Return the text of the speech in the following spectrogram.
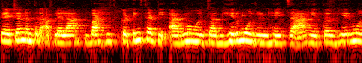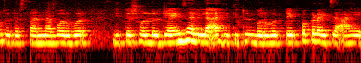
त्याच्यानंतर आपल्याला बाही कटिंगसाठी आर्महोलचा घेर मोजून घ्यायचा आहे. तर घेर मोजत असताना बरोबर जिथं शोल्डर जॉईंट झालेला आहे तिथून बरोबर टेप पकडायचा आहे.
